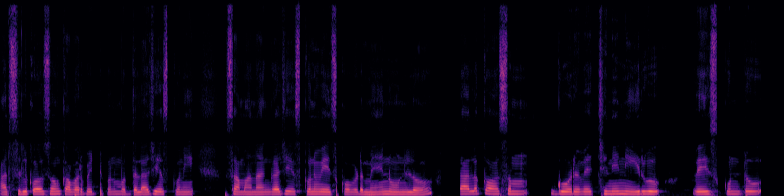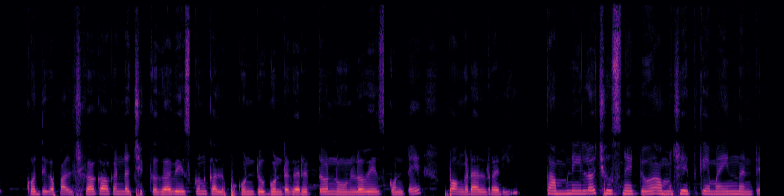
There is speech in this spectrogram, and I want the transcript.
అరిసెల కోసం కవర్ పెట్టుకొని ముద్దలా చేసుకొని సమానంగా చేసుకొని వేసుకోవడమే నూనెలో. కోసం గోరువెచ్చని నీరు వేసుకుంటూ కొద్దిగా పలుచగా కాకుండా చిక్కగా వేసుకొని కలుపుకుంటూ గుంటగరిటతో నూనెలో వేసుకుంటే పొంగడాలు రెడీ. తమ్నీలో చూసినట్టు అమ్మ చేతికి ఏమైందంటే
